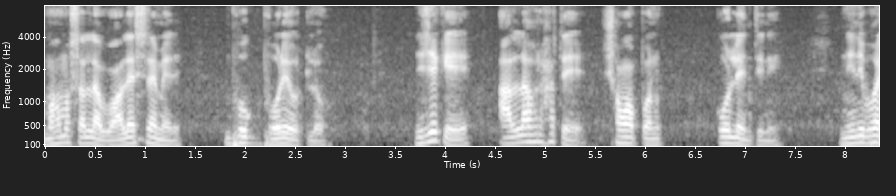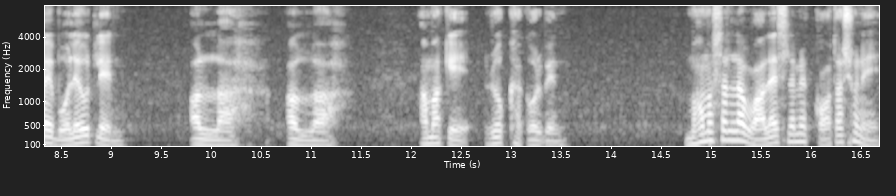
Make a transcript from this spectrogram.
মোহাম্মদ সাল্লাহ আলাইসলামের ভুক ভরে উঠল। নিজেকে আল্লাহর হাতে সমর্পণ করলেন তিনি। নির্ভয়ে বলে উঠলেন, আল্লাহ আল্লাহ, আমাকে রক্ষা করবেন। মোহাম্মদ সাল্লাহ ইসলামের কথা শুনে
